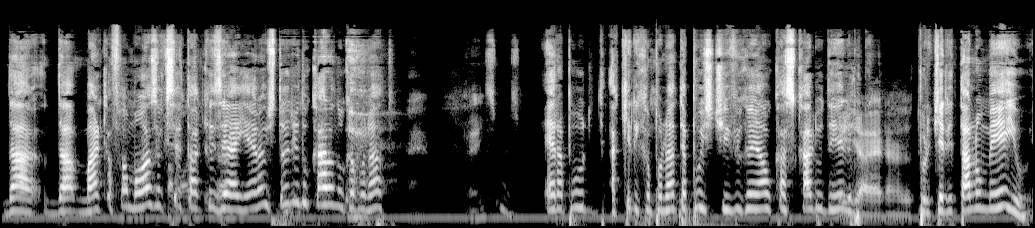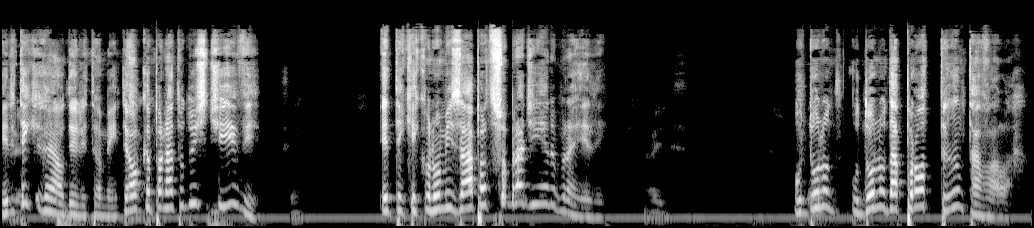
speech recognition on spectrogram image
da, da marca famosa que você Famosa tá, que quiser dá. aí. Era o stand do cara no campeonato. É isso mesmo. Era por, aquele campeonato é pro Steve ganhar o cascalho dele. Já era, né? Porque ele tá no meio. Ele Sim. tem que ganhar o dele também. Então é o campeonato do Steve. Sim. Ele tem que economizar para sobrar dinheiro para ele. É isso. O dono, o dono da Protan tava lá.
